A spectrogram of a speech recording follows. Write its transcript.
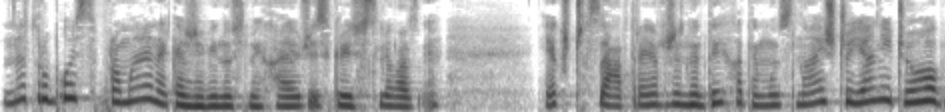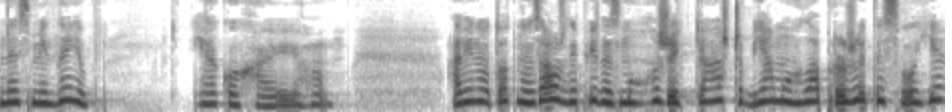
Не турбуйся про мене, каже він, усміхаючись крізь сльози. Якщо завтра я вже не дихатиму, знай, що я нічого б не змінив. Я кохаю його. А він отот назавжди піде з мого життя, щоб я могла прожити своє.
